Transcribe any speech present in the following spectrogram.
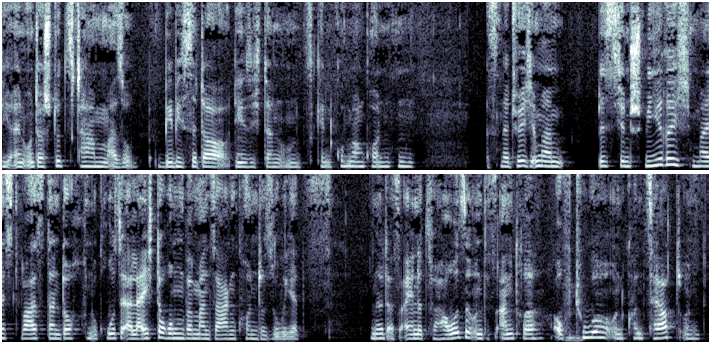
die einen unterstützt haben, also Babysitter, die sich dann ums Kind kümmern konnten. Es ist natürlich immer bisschen schwierig. Meist war es dann doch eine große Erleichterung, wenn man sagen konnte, so jetzt ne, das eine zu Hause und das andere auf mhm. Tour und Konzert und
